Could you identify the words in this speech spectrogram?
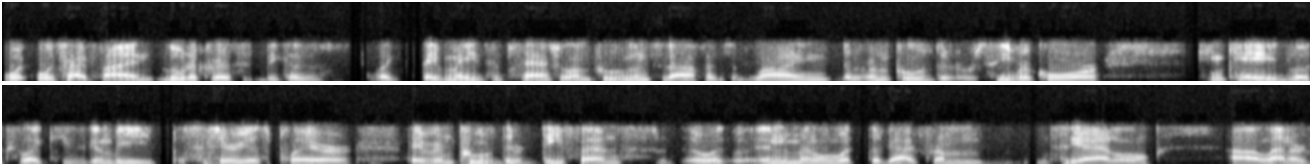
which I find ludicrous because like they've made substantial improvements to the offensive line, they've improved the receiver core. Kincaid looks like he's going to be a serious player. They've improved their defense uh, in the middle with the guy from Seattle, uh, Leonard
